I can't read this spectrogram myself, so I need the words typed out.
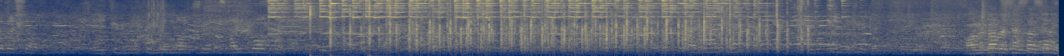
Arkadaşlar eğitim öğretim yolunu açıyoruz. Hayırlı olsun. Ahmet abi seslenseniz.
